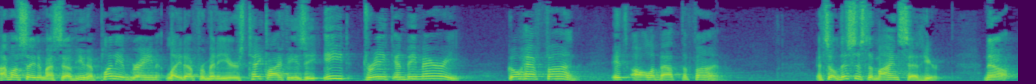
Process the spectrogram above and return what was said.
I'm going to say to myself, you have plenty of grain laid up for many years. Take life easy. Eat, drink, and be merry. Go have fun. It's all about the fun. And so this is the mindset here. Now,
